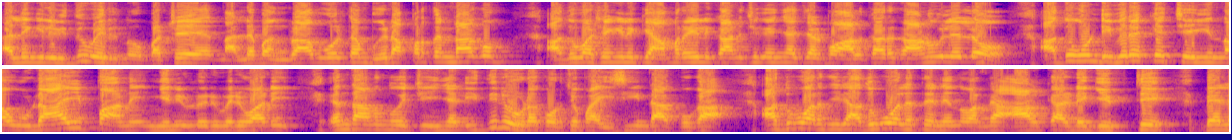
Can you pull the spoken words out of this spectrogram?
അല്ലെങ്കിൽ ഇത് വരുന്നു. പക്ഷേ നല്ല ബംഗ്ലാവ് പോലത്തെ വീട് അപ്പുറത്തുണ്ടാകും. അത് പക്ഷേങ്കിൽ ക്യാമറയിൽ കാണിച്ചു കഴിഞ്ഞാൽ ചിലപ്പോൾ ആൾക്കാർ കാണൂലല്ലോ. അതുകൊണ്ട് ഇവരൊക്കെ ചെയ്യുന്ന ഉടായിപ്പാണ് ഇങ്ങനെയുള്ള ഒരു പരിപാടി. എന്താണെന്ന് വെച്ച് കഴിഞ്ഞാൽ ഇതിലൂടെ കുറച്ച് പൈസ ഉണ്ടാക്കുക. അത് പറഞ്ഞിട്ട് അതുപോലെ തന്നെ എന്ന് പറഞ്ഞാൽ ആൾക്കാരുടെ ഗിഫ്റ്റ് വില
